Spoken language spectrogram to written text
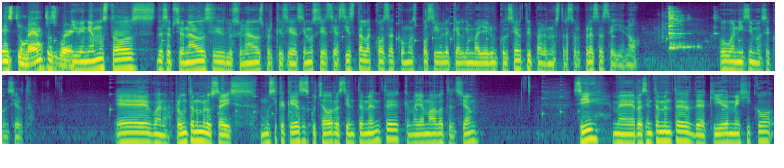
Instrumentos, güey. Y veníamos todos decepcionados y ilusionados porque si decimos si, así está la cosa, ¿cómo es posible que alguien vaya a ir a un concierto? Y para nuestra sorpresa se llenó. Estuvo buenísimo ese concierto. Eh, bueno, pregunta número 6. Música que hayas escuchado recientemente que me ha llamado la atención. Sí, me recientemente de aquí de México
